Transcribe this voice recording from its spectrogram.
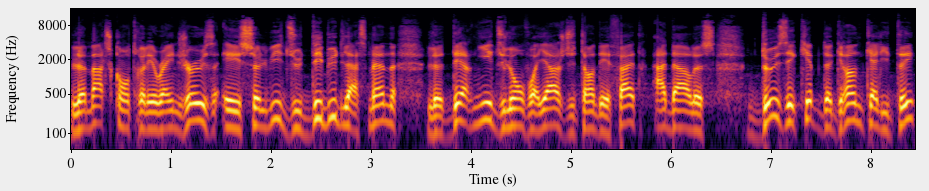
le match contre les Rangers et celui du début de la semaine, le dernier du long voyage du temps des fêtes à Dallas. Deux équipes de grande qualité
